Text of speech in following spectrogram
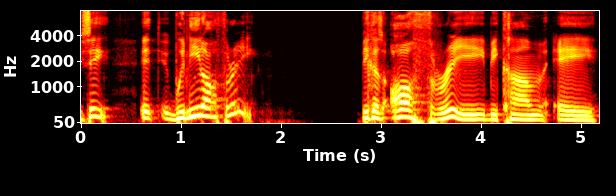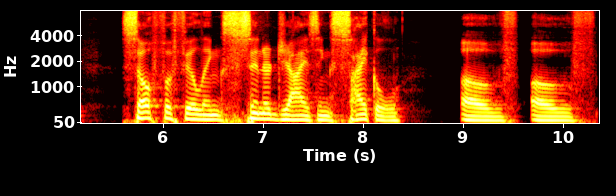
You see, it, we need all three because all three become a self fulfilling, synergizing cycle of, of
